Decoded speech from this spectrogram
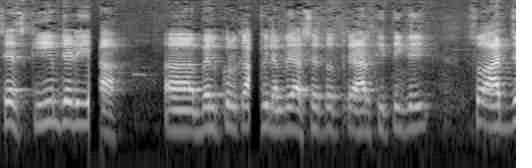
ਸੇ ਸਕੀਮ ਜਿਹੜੀ ਆ ਬਿਲਕੁਲ ਕਾਫੀ ਲੰਬੇ ਅਰਸੇ ਤੋਂ ਤਿਆਰ ਕੀਤੀ ਗਈ। ਸੋ ਅੱਜ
